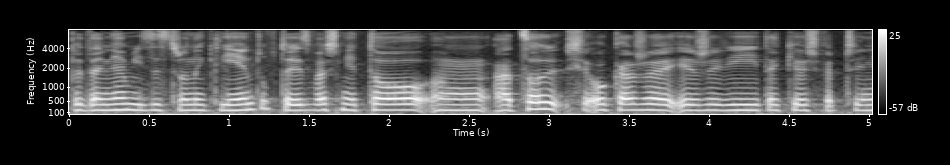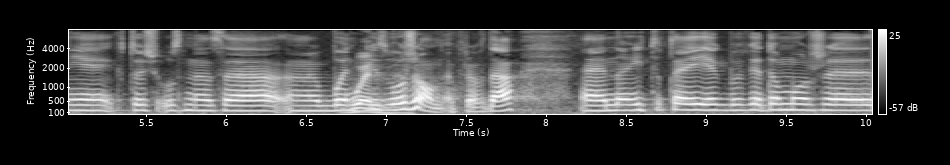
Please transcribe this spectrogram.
pytaniami ze strony klientów, to jest właśnie to, y, a co się okaże, jeżeli takie oświadczenie ktoś uzna za y, błędnie Błędne. złożone, prawda? E, No i tutaj jakby wiadomo, że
